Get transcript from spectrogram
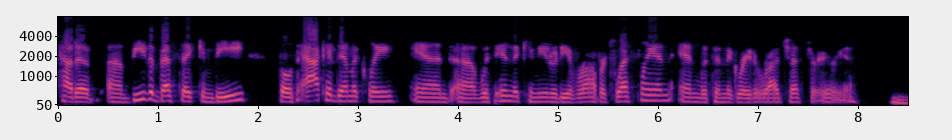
how to uh, be the best they can be, both academically and uh, within the community of Roberts Wesleyan and within the greater Rochester area. Hmm.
